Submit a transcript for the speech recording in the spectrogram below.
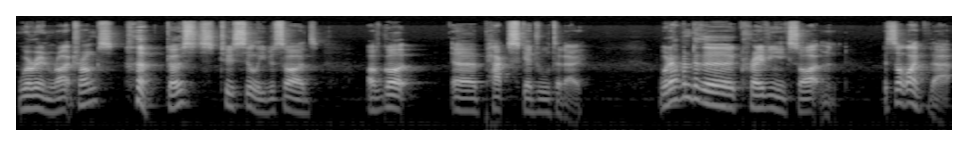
We're in, right, Trunks? Ghosts? Too silly. Besides, I've got a packed schedule today. What happened to the craving excitement? It's not like that.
